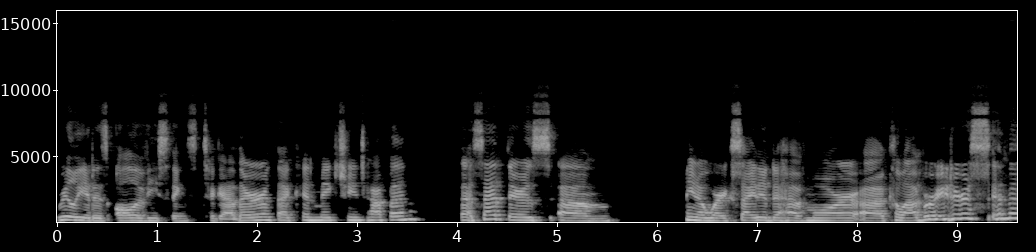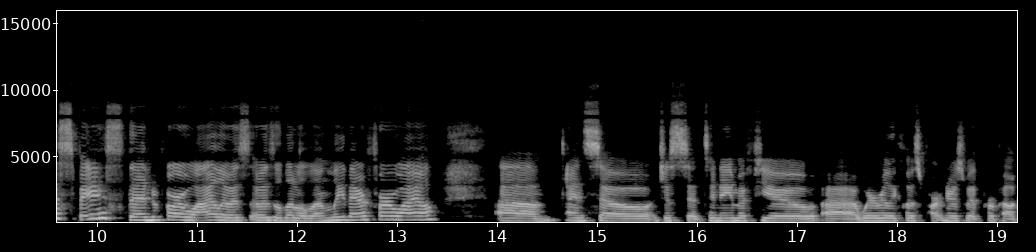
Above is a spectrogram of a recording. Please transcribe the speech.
really it is all of these things together that can make change happen. That said, there's, um, you know, we're excited to have more uh, collaborators in this space than for a while. It was it was a little lonely there for a while. Um, and so, just to, to name a few, uh, we're really close partners with Propel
